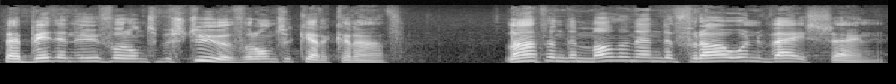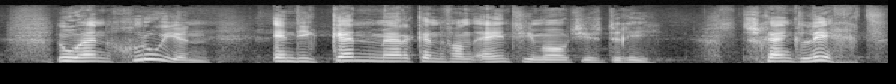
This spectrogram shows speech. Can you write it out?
Wij bidden u voor ons bestuur, voor onze kerkenraad. Laten de mannen en de vrouwen wijs zijn. Doe hen groeien in die kenmerken van 1 Timotheus 3. Schenk licht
